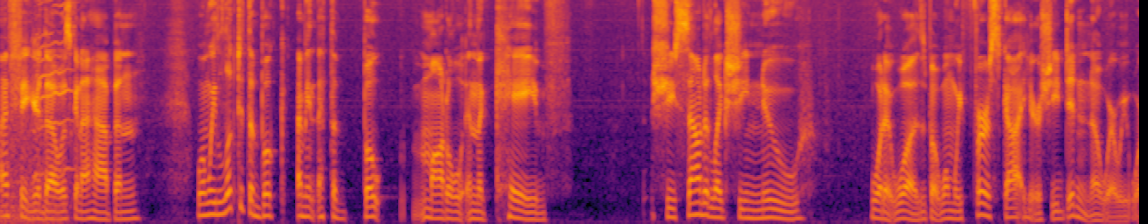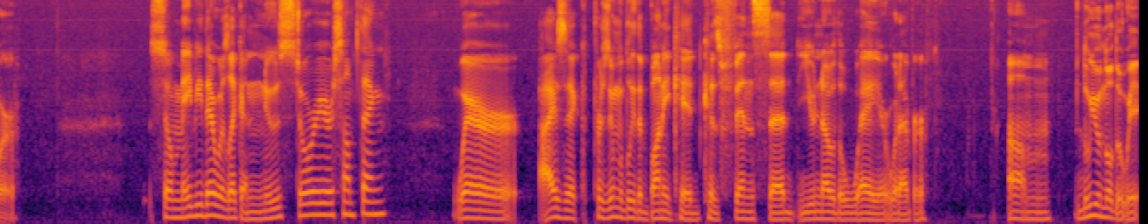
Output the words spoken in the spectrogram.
I figured that was gonna happen. When we looked at the book, I mean, at the boat model in the cave, she sounded like she knew what it was, but when we first got here, she didn't know where we were. So maybe there was like a news story or something where Isaac, presumably the bunny kid, because Finn said, you know the way or whatever. Um, do you know the way?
